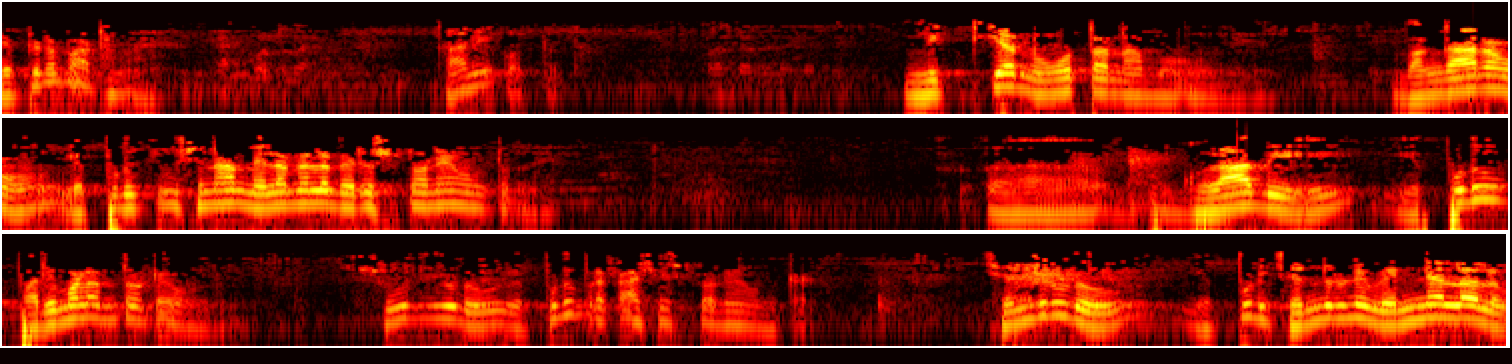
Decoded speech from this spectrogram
చెప్పిన పాఠమే. కానీ కొత్తది. నిత్య నూతనము. బంగారం ఎప్పుడు చూసినా మెలమెల మెరుస్తూనే ఉంటుంది. గులాబీ ఎప్పుడూ పరిమళంతో ఉంటుంది. సూర్యుడు ఎప్పుడూ ప్రకాశిస్తూనే ఉంటాడు. చంద్రుడు ఎప్పుడు చంద్రుని వెన్నెలలు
